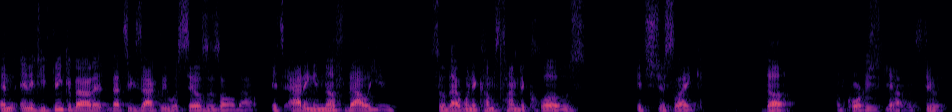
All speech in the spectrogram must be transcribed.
And and if you think about it, that's exactly what sales is all about. It's adding enough value so that when it comes time to close, it's just like, duh, of course, mm. yeah, let's do it.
